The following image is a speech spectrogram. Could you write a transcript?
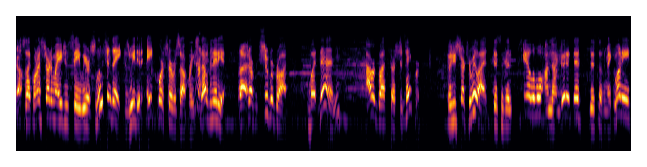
Yeah. So like when I started my agency, we were Solutions 8 because we did eight core service offerings. So that was an idiot. Right. Start super broad. But then hourglass starts to taper because you start to realize this isn't scalable. I'm not good at this. This doesn't make money.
